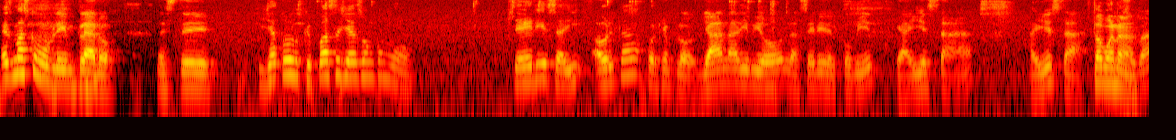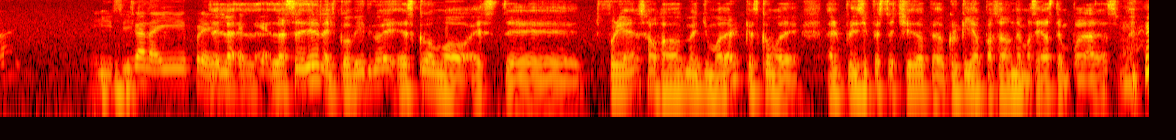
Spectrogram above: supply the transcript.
Es más como Blim, claro. Este, y ya todo lo que pasa ya son como series ahí. Ahorita, por ejemplo, ya nadie vio la serie del COVID, que ahí está. Ahí está. Está buena. Se va. Y sigan ahí. Pre La, la- la serie del COVID, güey, es como este Friends o How I Met Your Mother, que es como de al principio está chido, pero creo que ya pasaron demasiadas temporadas. y,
